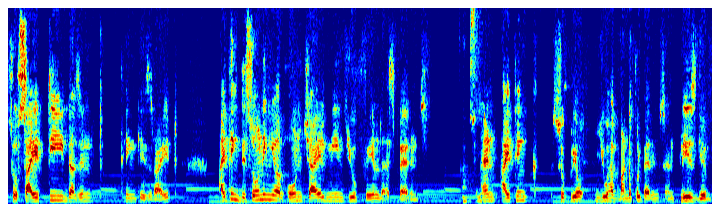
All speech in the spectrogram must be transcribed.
society doesn't think is right i think disowning your own child means you failed as parents. Absolutely. and i think supriyo you have wonderful parents and please give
